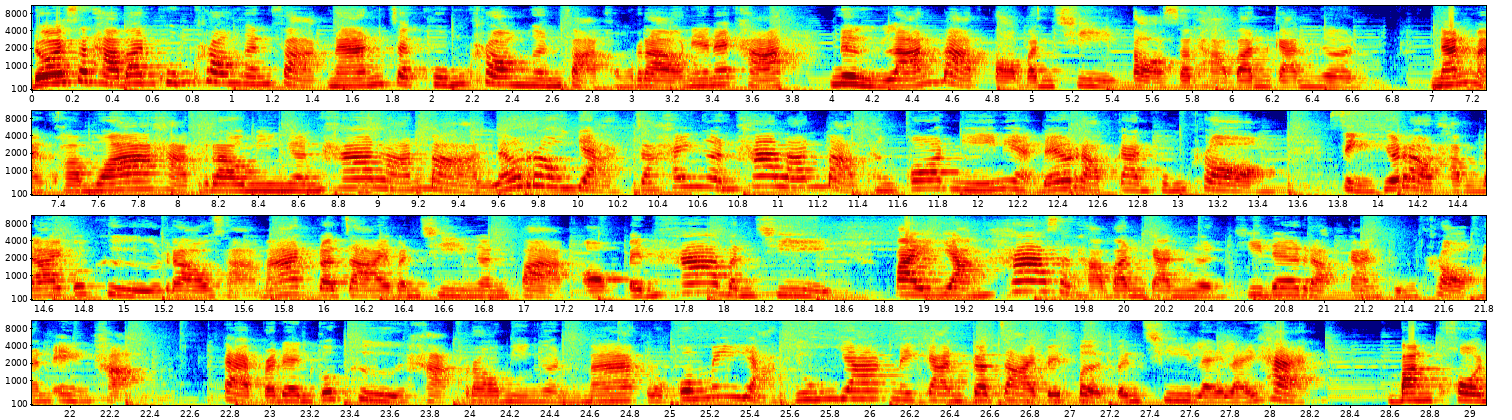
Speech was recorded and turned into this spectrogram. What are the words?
โดยสถาบันคุ้มครองเงินฝากนั้น จะคุ้มครองเงินฝากของเราเนี่ยนะคะ 1 ล้านบาทต่อบัญชีต่อสถาบันการเงิน นั่นหมายความว่าหากเรามีเงิน 5 ล้านบาท แล้วเราอยากจะให้เงิน 5 ล้านบาททั้งก้อนนี้เนี่ยได้รับการคุ้มครอง สิ่งที่เราทำได้ก็คือ เราสามารถกระจายบัญชีเงินฝากออกเป็น 5 บัญชี ไปยัง 5 สถาบันการเงินที่ได้รับการคุ้มครองนั่นเองค่ะแต่ประเด็นก็คือหากเรามีเงินมาก เราก็ไม่อยากยุ่งยากในการกระจายไปเปิดบัญชีหลาย ๆ แห่ง บางคน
